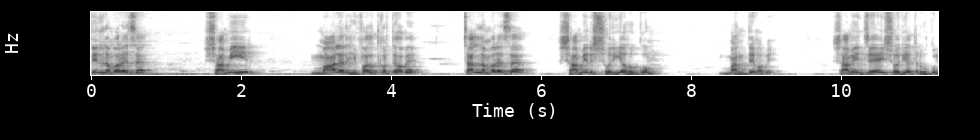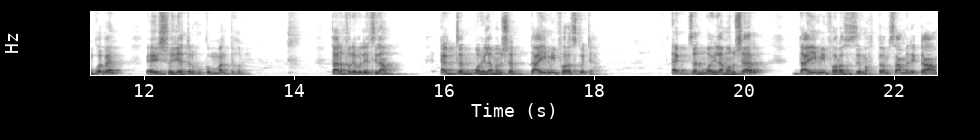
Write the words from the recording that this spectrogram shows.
তিন নম্বর হচ্ছে স্বামীর মালের হিফাজত করতে হবে। চার নম্বর হচ্ছে স্বামীর শরিয়া হুকুম মানতে হবে। স্বামী যেই শরীয়তের হুকুম করবেন, এই শরীয়তের হুকুম মানতে হবে। তারপরে বলেছিলাম, একজন মহিলা মানুষের দাইমি ফরজ কয়টা? একজন মহিলা মানুষের দাইমি ফরজ হচ্ছে মাহতারাম সামিন কাম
